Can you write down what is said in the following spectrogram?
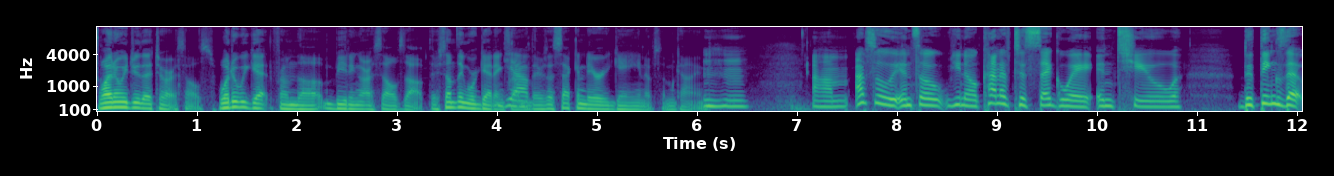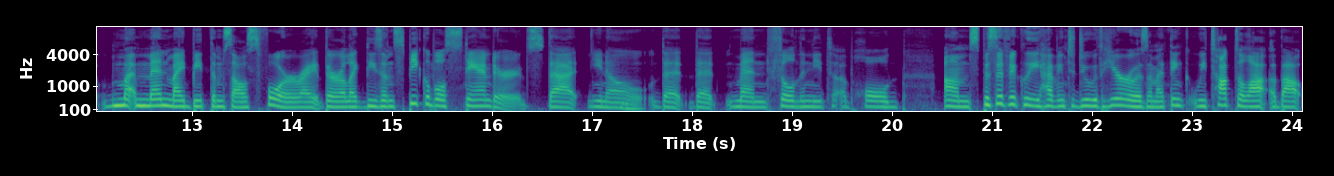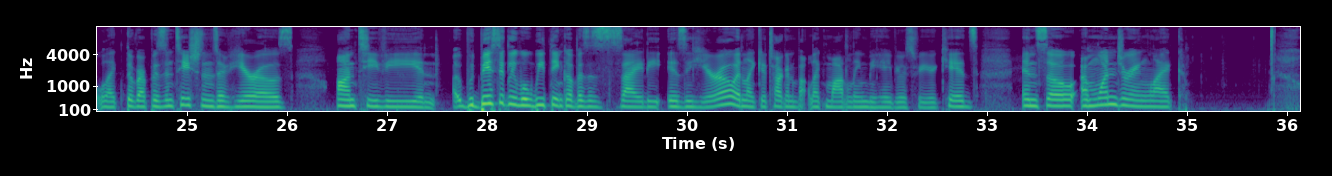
Why don't we do that to ourselves? What do we get from the beating ourselves up? There's something we're getting Yeah. from. There's a secondary gain of some kind. Mm-hmm. Um, absolutely. And so, you know, kind of to segue into the things that m- men might beat themselves for, right? There are like these unspeakable standards that, you know, that, that men feel the need to uphold. Um, specifically having to do with heroism. I think we talked a lot about like the representations of heroes on TV and uh, basically what we think of as a society is a hero and like you're talking about like modeling behaviors for your kids. And so I'm wondering like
